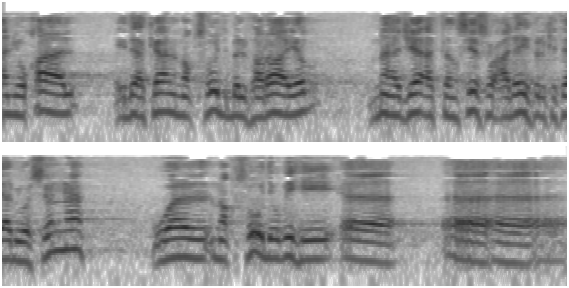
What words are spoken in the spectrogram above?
أن يقال إذا كان المقصود بالفرائض ما جاء التنصيص عليه في الكتاب والسنة والمقصود به آه، آه،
